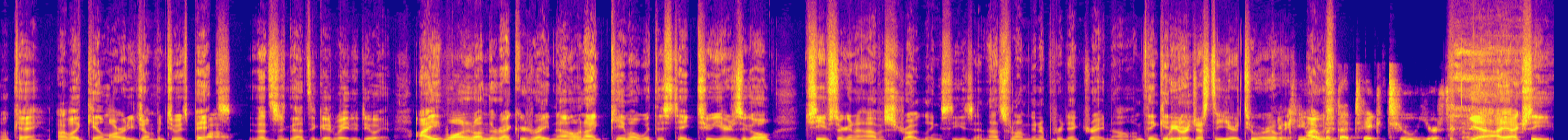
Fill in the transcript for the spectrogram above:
Okay, I like Caleb already jumping to his picks. Wow. That's that's a good way to do it. I want it on the record right now, and I came out with this take two years ago. Chiefs are going to have a struggling season. That's what I'm going to predict right now. I'm thinking We were just a year too early. Came I up was- with that take two years ago. Yeah, I actually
